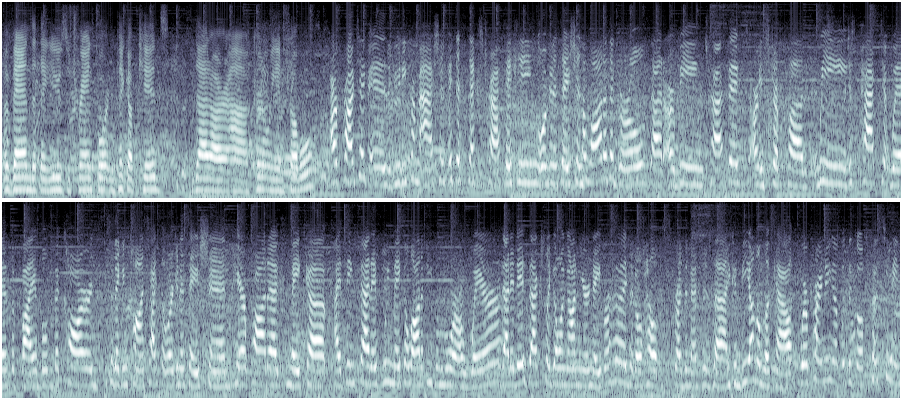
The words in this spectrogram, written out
a van that they use to transport and pick up kids that are uh, currently in trouble. Our project is Beauty from Ashes. It's a sex trafficking organization. A lot of the girls that are being trafficked are in strip clubs. We just packed it with the Bible, the cards, so they can contact the organization, hair products, makeup. I think that if we make a lot of people more aware that it is actually going on in your neighborhood, it'll help spread the message that you can be on the lookout. We're partnering up with the Gulf Coast Humane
